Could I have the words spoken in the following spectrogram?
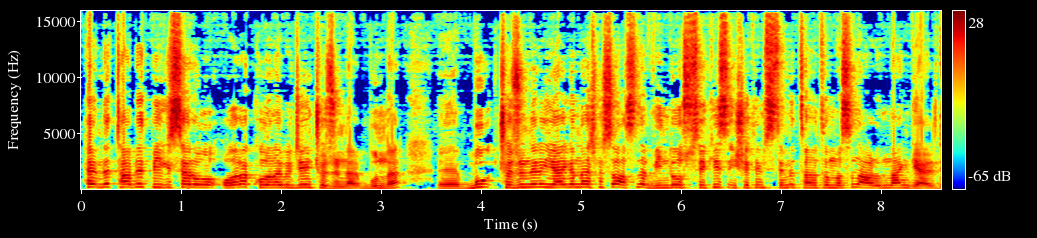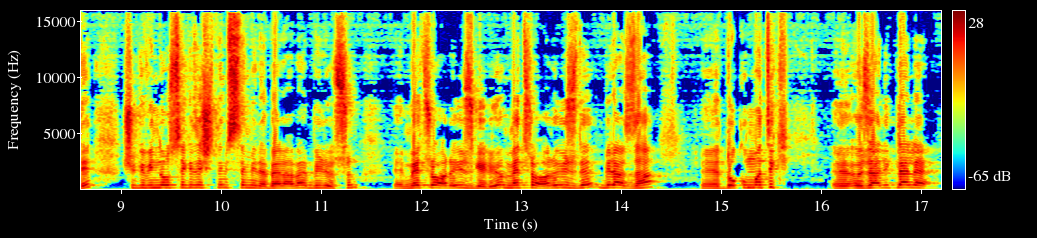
hem de tablet bilgisayar olarak kullanabileceğin çözümler bunlar. E, bu çözümlerin yaygınlaşması aslında Windows 8 işletim sistemi tanıtılmasının ardından geldi. Çünkü Windows 8 işletim sistemiyle beraber biliyorsun e, Metro arayüz geliyor. Metro arayüz de biraz daha dokunmatik özelliklerle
